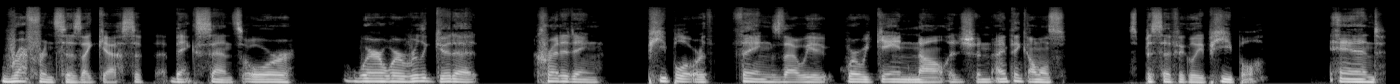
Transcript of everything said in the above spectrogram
references, I guess, if that makes sense, or where we're really good at crediting people or things that we, where we gain knowledge. And I think almost specifically people and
